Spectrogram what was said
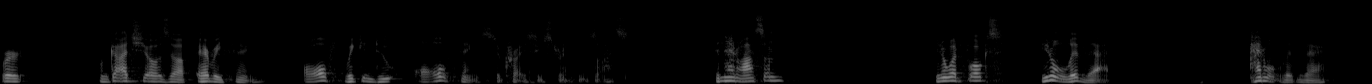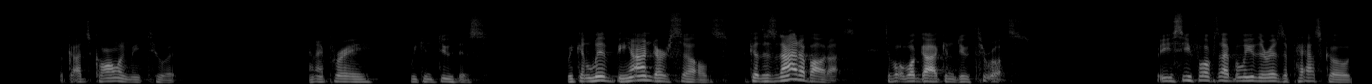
where when God shows up, everything, all we can do all things to Christ who strengthens us. Isn't that awesome? You know what, folks? You don't live that. I don't live that. But God's calling me to it. And I pray we can do this we can live beyond ourselves because it's not about us, it's about what God can do through us. But you see, folks, I believe there is a passcode,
